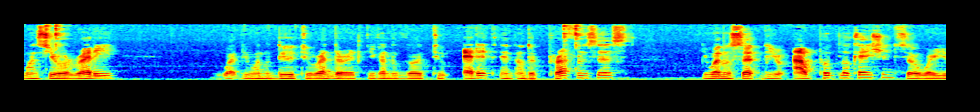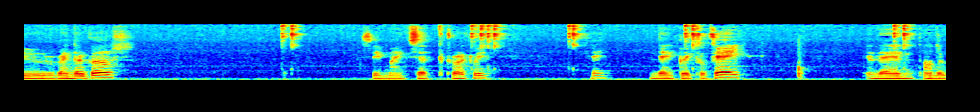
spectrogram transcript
once you're ready, what you want to do to render it, you're going to go to edit and under preferences, you want to set your output location, so where your render goes. See might set correctly. Okay, and then click OK. And then under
